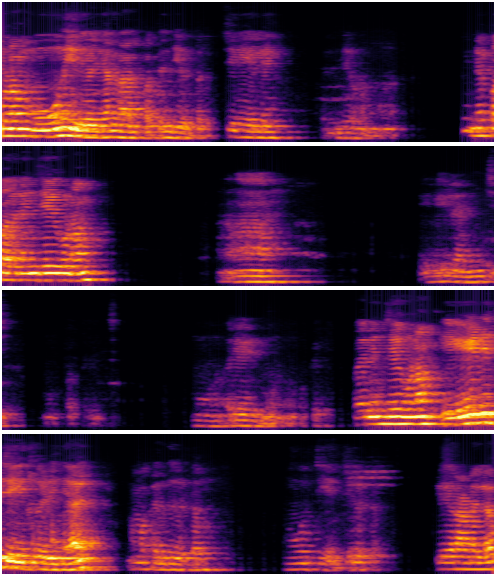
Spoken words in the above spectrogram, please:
ഗുണം മൂന്ന് ചെയ്ത് കഴിഞ്ഞാൽ നാൽപ്പത്തഞ്ച് കിട്ടും. ശരിയല്ലേ? പിന്നെ പതിനഞ്ച് ഗുണം ഏഴഞ്ച് മുപ്പത്തഞ്ച് ഒരു ഏഴ് മൂന്ന് പതിനഞ്ച് ഗുണം ഏഴ് ചെയ്ത് കഴിഞ്ഞാൽ നമുക്ക് എന്ത് കിട്ടും? നൂറ്റി അഞ്ച് കിട്ടും. ക്ലിയർ ആണല്ലോ.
